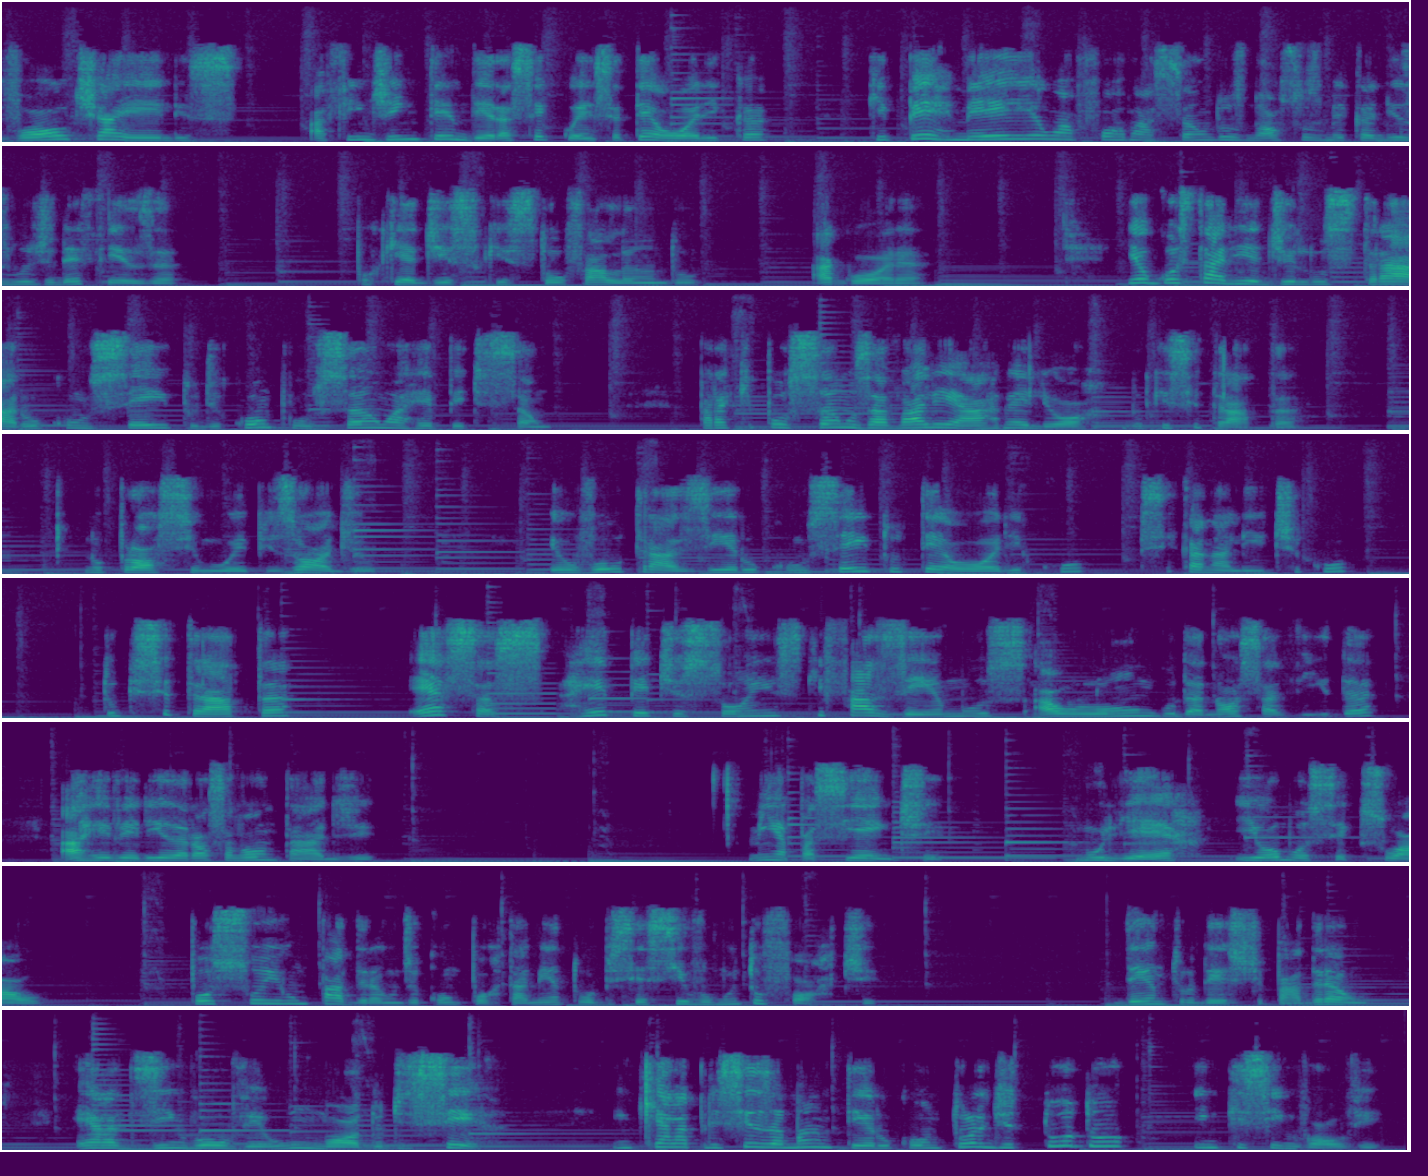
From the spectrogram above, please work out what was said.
volte a eles a fim de entender a sequência teórica que permeiam a formação dos nossos mecanismos de defesa, porque é disso que estou falando agora. E eu gostaria de ilustrar o conceito de compulsão à repetição para que possamos avaliar melhor do que se trata. No próximo episódio, eu vou trazer o conceito teórico psicanalítico do que se trata essas repetições que fazemos ao longo da nossa vida à reveria da nossa vontade. Minha paciente, mulher e homossexual, possui um padrão de comportamento obsessivo muito forte Dentro deste padrão, ela desenvolveu um modo de ser em que ela precisa manter o controle de tudo em que se envolve.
